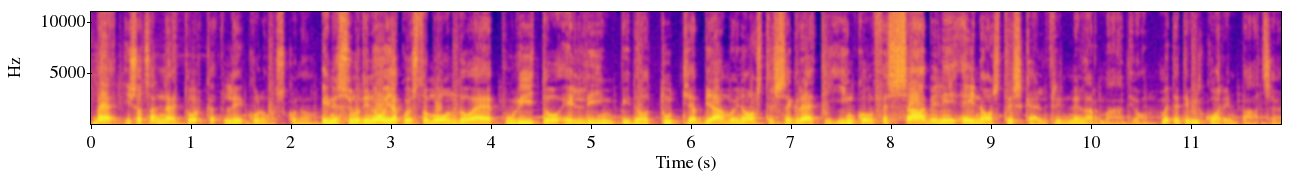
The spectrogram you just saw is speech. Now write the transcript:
beh, i social network le conoscono. E nessuno di noi a questo mondo è pulito e limpido, tutti abbiamo abbiamo i nostri segreti inconfessabili e i nostri scheletri nell'armadio. Mettetevi il cuore in pace.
